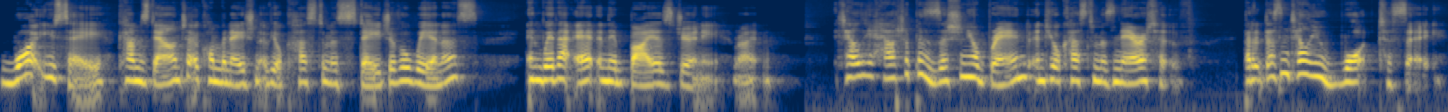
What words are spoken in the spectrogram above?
What you say comes down to a combination of your customer's stage of awareness and where they're at in their buyer's journey, right? It tells you how to position your brand into your customer's narrative but it doesn't tell you what to say.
